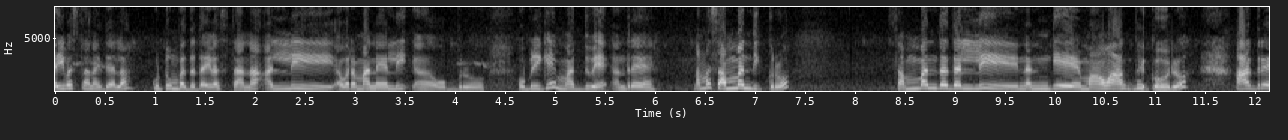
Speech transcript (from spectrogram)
ದೈವಸ್ಥಾನ ಇದೆಯಲ್ಲ ಕುಟುಂಬದ ದೈವಸ್ಥಾನ. ಅಲ್ಲಿ ಅವರ ಮನೆಯಲ್ಲಿ ಒಬ್ಬರು ಒಬ್ಬರಿಗೆ ಮದುವೆ, ಅಂದರೆ ನಮ್ಮ ಸಂಬಂಧಿಕರು. ಸಂಬಂಧದಲ್ಲಿ ನನಗೆ ಮಾವ ಆಗಬೇಕು ಅವರು ಆದರೆ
